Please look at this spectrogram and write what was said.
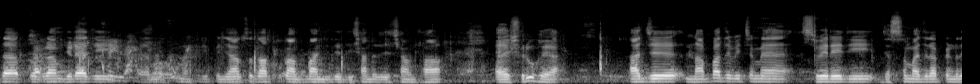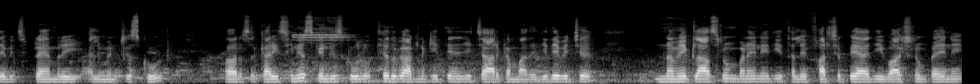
ਦਾ ਪ੍ਰੋਗਰਾਮ ਜਿਹੜਾ ਜੀ ਮੁੱਖ ਮੰਤਰੀ ਪੰਜਾਬ ਸਰਦਾਰ ਭਗਵੰਤ ਮਾਨ ਜੀ ਦੇ ਦਿਸ਼ਾ ਨਿਰਦੇਸ਼ਾਂ ਅਨੁਸਾਰ ਸ਼ੁਰੂ ਹੋਇਆ। ਅੱਜ ਨਾਭਾ ਦੇ ਵਿੱਚ ਮੈਂ ਸਵੇਰੇ ਜੀ ਜੱਸਮ ਮਾਜਰਾ ਪਿੰਡ ਦੇ ਵਿੱਚ ਪ੍ਰਾਇਮਰੀ ਐਲੀਮੈਂਟਰੀ ਸਕੂਲ ਔਰ ਸਰਕਾਰੀ ਸੀਨੀਅਰ ਸੈਕੰਡਰੀ ਸਕੂਲ ਉੱਥੇ ਉਦਘਾਟਨ ਕੀਤੇ ਨੇ ਜੀ ਚਾਰ ਕੰਮਾਂ ਦੇ, ਜਿਹਦੇ ਵਿੱਚ ਨਵੇਂ ਕਲਾਸਰੂਮ ਬਣੇ ਨੇ ਜੀ, ਥੱਲੇ ਫਰਸ਼ ਪਿਆ ਜੀ, ਵਾਸ਼ਰੂਮ ਪਏ ਨੇ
